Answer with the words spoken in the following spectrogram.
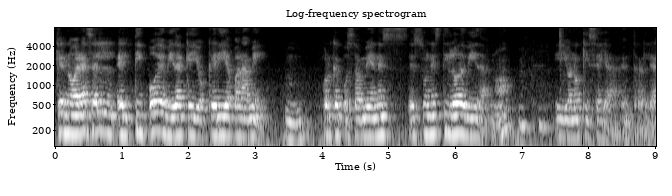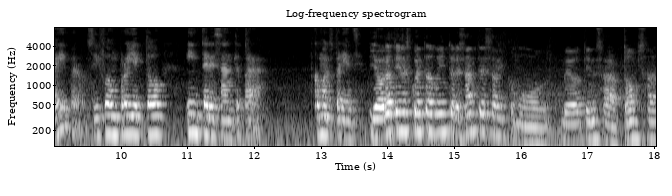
que no era ese el, el tipo de vida que yo quería para mí, porque pues también es, es un estilo de vida, ¿no? Y yo no quise ya entrarle ahí, pero sí fue un proyecto interesante para, como experiencia. Y ahora tienes cuentas muy interesantes, Abby, como veo, tienes a Tomsa,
